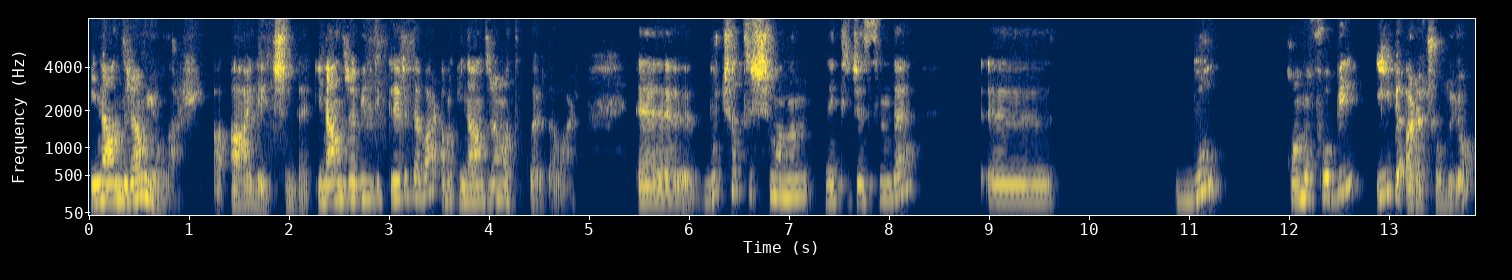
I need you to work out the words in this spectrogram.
inandıramıyorlar aile içinde. İnandırabildikleri de var ama inandıramadıkları da var. E, bu çatışmanın neticesinde e, bu homofobi iyi bir araç oluyor.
